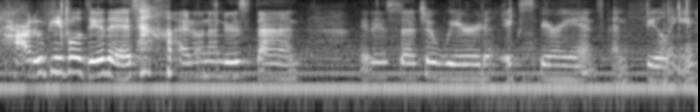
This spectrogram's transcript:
how do people do this I don't understand it is such a weird experience and feeling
